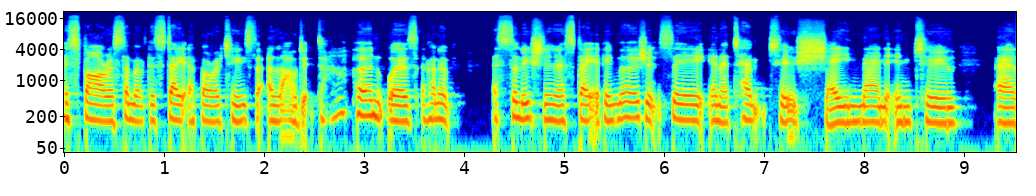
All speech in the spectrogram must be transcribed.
as far as some of the state authorities that allowed it to happen, was kind of a solution in a state of emergency, an attempt to shame men into uh,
